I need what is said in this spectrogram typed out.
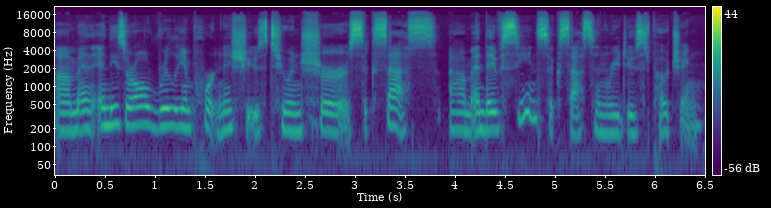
Um, and, and these are all really important issues to ensure success um, and they've seen success in reduced poaching.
